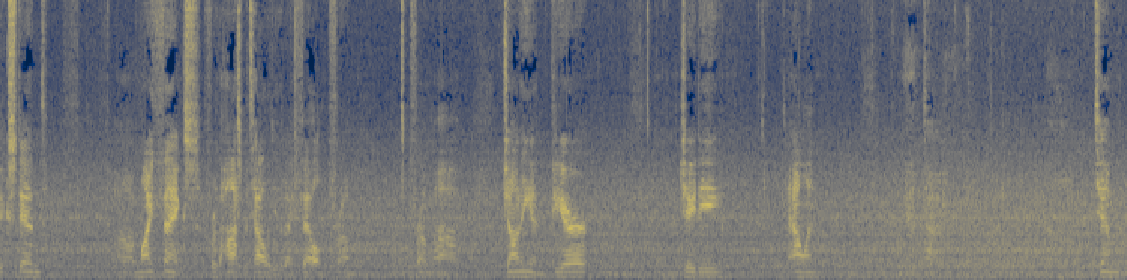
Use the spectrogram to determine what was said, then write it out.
extend uh, my thanks for the hospitality that I felt from from uh, Johnny and Pierre, and JD, Alan, and uh, Tim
